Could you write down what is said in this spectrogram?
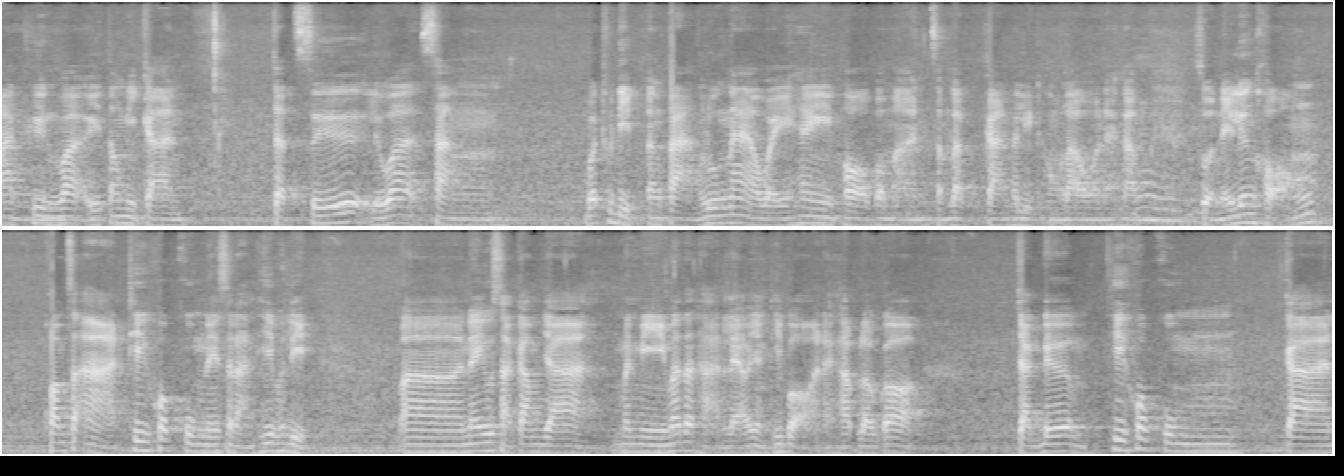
มากขึ้นว่าเอ้ยต้องมีการจัดซื้อหรือว่าสั่ง วัตถุดิบต่างๆ ล่วงหน้าไว้ให้พอประมาณสำหรับการผลิตของเรานะครับอืมส่วนในเรื่องของความสะอาดที่ควบคุมในสถานที่ผลิตอ่าในอุตสาหกรรมยา มันมีมาตรฐานแล้วอย่างที่บอกนะครับ แล้วก็จากเดิมที่ควบคุมการ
